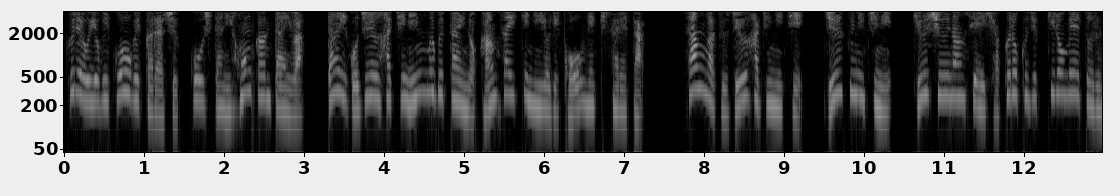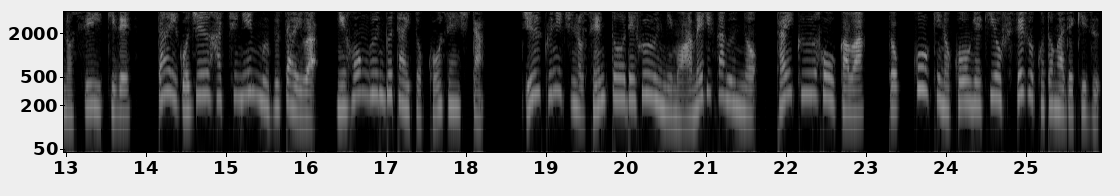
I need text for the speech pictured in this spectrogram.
呉及び神戸から出港した日本艦隊は第58任務部隊の関西機により攻撃された。3月18日、19日に九州南西 160km の水域で第58任務部隊は日本軍部隊と交戦した。19日の戦闘で不運にもアメリカ軍の対空砲火は特攻機の攻撃を防ぐことができず、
